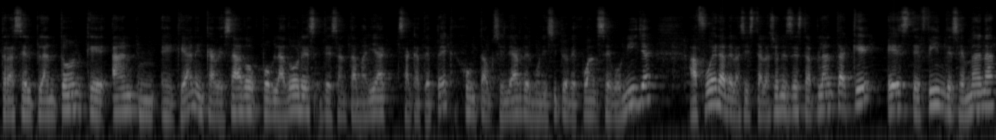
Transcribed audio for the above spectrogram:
tras el plantón que han, eh, que han encabezado pobladores de Santa María Zacatepec, Junta Auxiliar del municipio de Juan Cebonilla, afuera de las instalaciones de esta planta que este fin de semana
